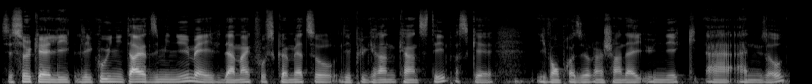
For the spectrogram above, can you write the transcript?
C'est sûr que les, les coûts unitaires diminuent, mais évidemment qu'il faut se commettre sur des plus grandes quantités parce qu'ils vont produire un chandail unique à, à nous autres.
